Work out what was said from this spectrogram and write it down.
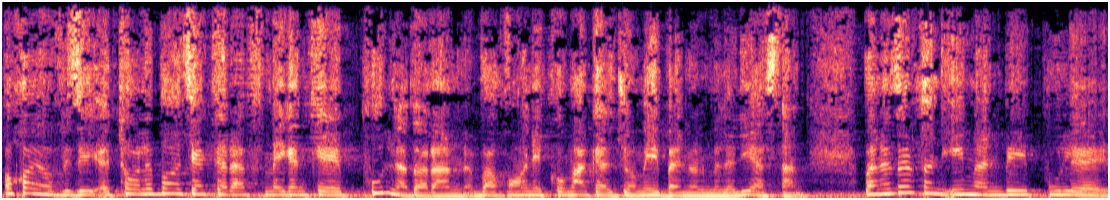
آقای حافظی طالبان از یک طرف میگن که پول ندارن و خواهان کمک از جامعه بین المللی هستند به نظرتان این منبع پول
